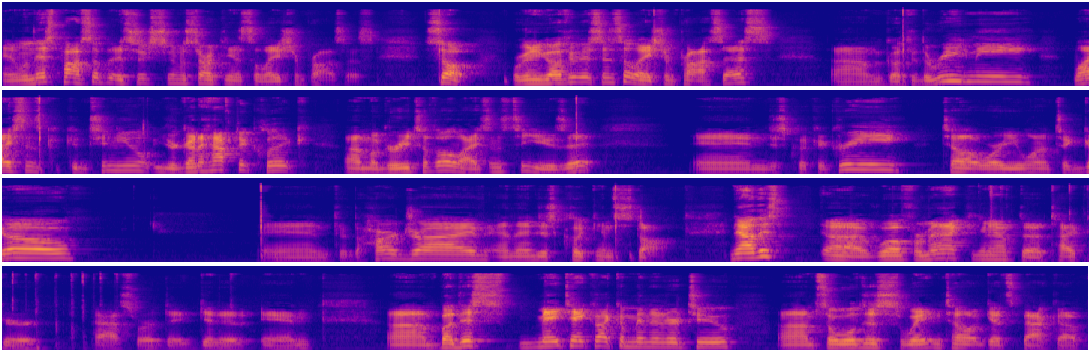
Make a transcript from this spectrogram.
And when this pops up, it's just going to start the installation process. So we're going to go through this installation process, um, go through the README, license, continue. You're going to have to click um, agree to the license to use it. And just click agree, tell it where you want it to go, and through the hard drive, and then just click install. Now this, uh, well, for Mac, you're gonna have to type your password to get it in. Um, but this may take like a minute or two, um, so we'll just wait until it gets back up,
